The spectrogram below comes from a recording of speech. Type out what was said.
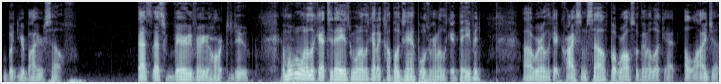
but you're by yourself. That's that's very very hard to do. And what we want to look at today is we want to look at a couple examples. We're going to look at David. Uh, we're going to look at Christ himself, but we're also going to look at Elijah.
